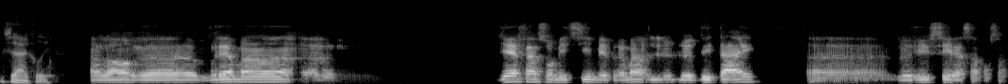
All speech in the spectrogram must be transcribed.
Exactly. Alors, euh, vraiment, euh, bien faire son métier, mais vraiment le, détail, euh, le réussir à 100%.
